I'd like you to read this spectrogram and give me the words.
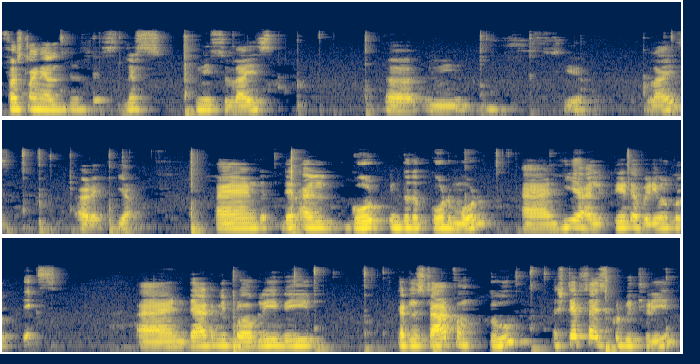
first line I'll do this. Let's initialize uh, here, live array. Yeah, and then I'll go into the code mode and here I'll create a variable called and that will probably be that will start from 2 step size could be 3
